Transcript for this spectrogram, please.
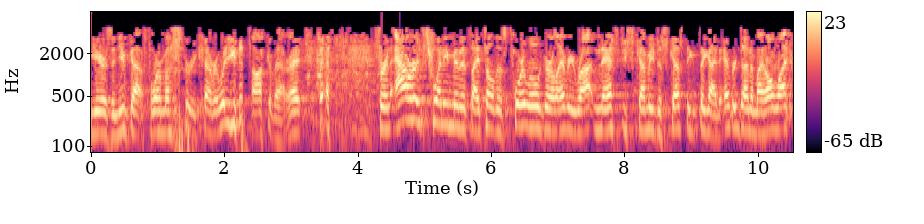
years and you've got four months to recover, what are you going to talk about, right? For an hour and 20 minutes, I told this poor little girl every rotten, nasty, scummy, disgusting thing I'd ever done in my whole life.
